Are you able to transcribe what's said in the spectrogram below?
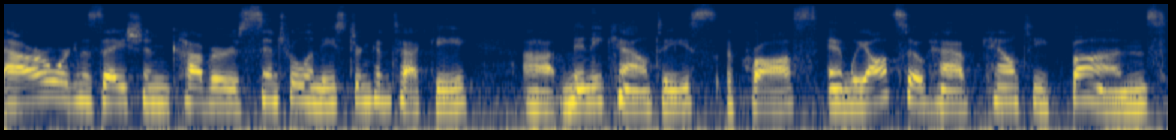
our organization covers central and eastern Kentucky, uh, many counties across, and we also have county funds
